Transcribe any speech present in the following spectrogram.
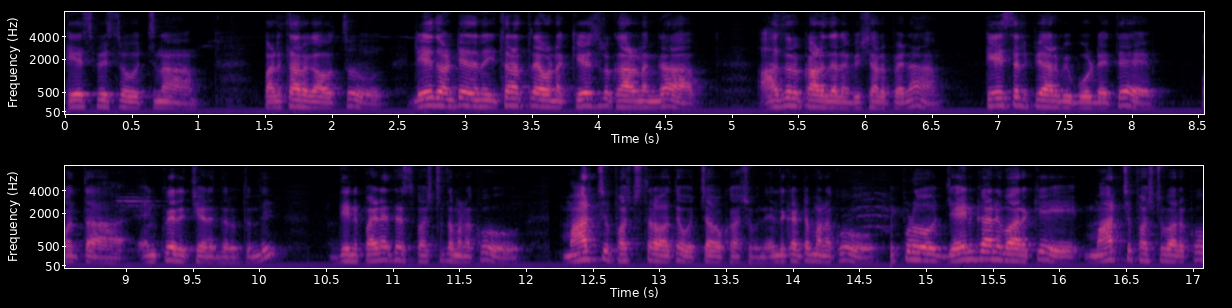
టీఎస్పీసీలో వచ్చిన ఫలితాలు కావచ్చు లేదు అంటే ఏదైనా ఇతరత్ర ఏమైనా కేసుల కారణంగా హాజరు కాలేదనే విషయాలపైన టీఎస్ఎల్పిఆర్బి బోర్డు అయితే కొంత ఎంక్వైరీ చేయడం జరుగుతుంది. దీనిపైన అయితే స్పష్టత మనకు మార్చి ఫస్ట్ తర్వాత వచ్చే అవకాశం ఉంది. ఎందుకంటే మనకు ఇప్పుడు జైన్ కాని వారికి మార్చి ఫస్ట్ వరకు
